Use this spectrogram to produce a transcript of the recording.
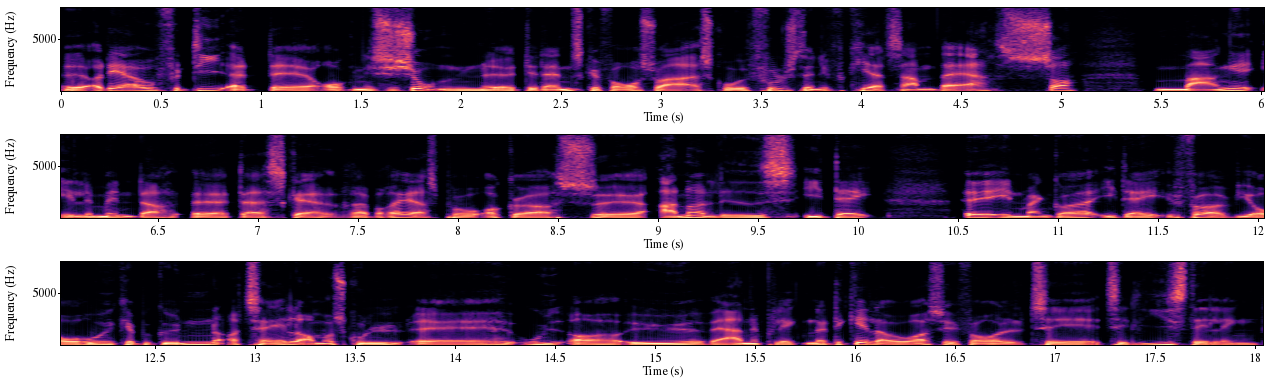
Øh, og det er jo fordi, at øh, organisationen, øh, det danske forsvar, er skruet fuldstændig forkert sammen. Der er så mange elementer, øh, der skal repareres på og gøres øh, anderledes i dag, øh, end man gør i dag, før vi overhovedet kan begynde at tale om at skulle ud og øge værnepligten. Og det gælder jo også i forhold til, til ligestillingen.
